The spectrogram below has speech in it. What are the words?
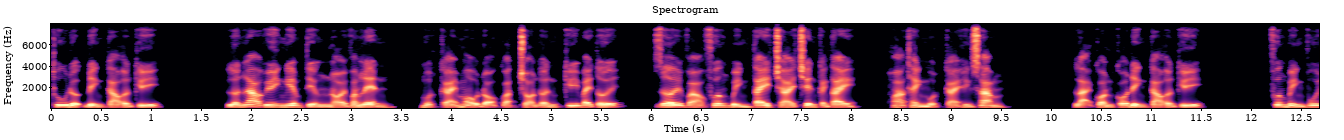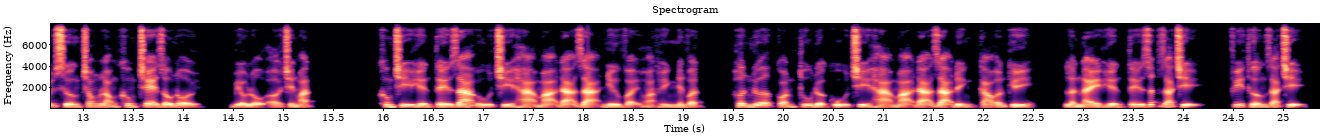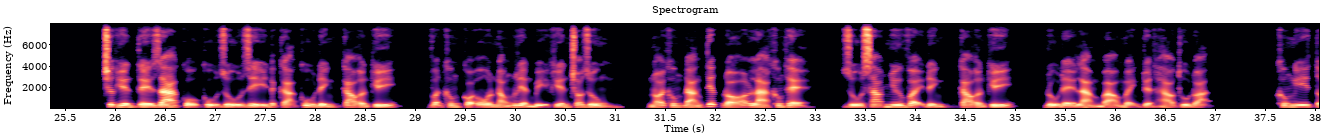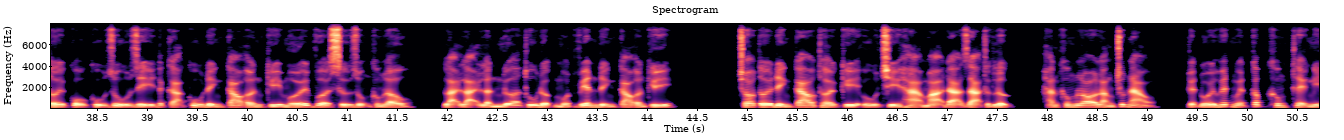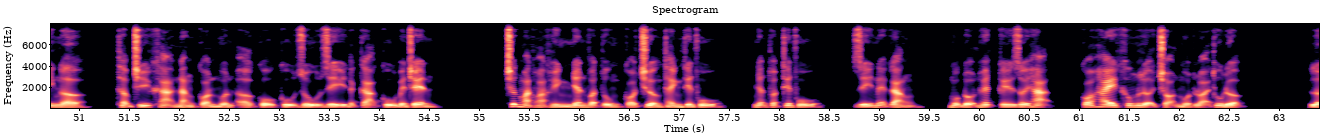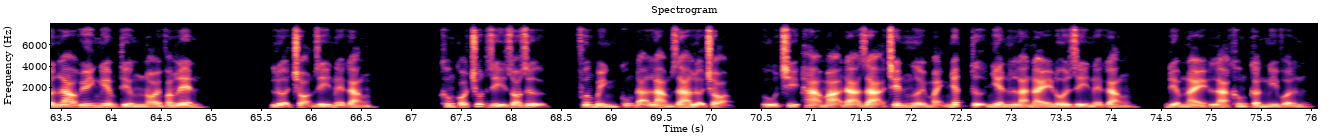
Thu được đỉnh cao ân ký. Lớn lao huy nghiêm tiếng nói vang lên, một cái màu đỏ quạt tròn ấn ký bay tới, rơi vào phương bình tay trái trên cánh tay, hóa thành một cái hình xăm. Lại còn có đỉnh cao ân ký. Phương Bình vui sướng trong lòng không che giấu nổi, biểu lộ ở trên mặt. Không chỉ hiến tế ra ủ chỉ hạ mã đạ dạ như vậy hoạt hình nhân vật, hơn nữa còn thu được ủ chỉ hạ mã đạ dạ đỉnh cao ân ký, lần này hiến tế rất giá trị, phi thường giá trị. Trước hiến tế ra cổ cụ rủ gì tất cả cụ đỉnh cao ân ký, vẫn không có ô nóng liền bị khiến cho dùng, nói không đáng tiếc đó là không thể, dù sao như vậy đỉnh cao ân ký, đủ để làm bảo mệnh tuyệt hảo thủ đoạn. Không nghĩ tới cổ cụ rủ gì được cả cụ đỉnh cao ấn ký mới vừa sử dụng không lâu, lại lại lần nữa thu được một viên đỉnh cao ấn ký. Cho tới đỉnh cao thời kỳ ủ trí hạ mạ đạ giả thực lực, hắn không lo lắng chút nào, tuyệt đối huyết nguyệt cấp không thể nghi ngờ, thậm chí khả năng còn muốn ở cổ cụ rủ gì được cả cụ bên trên. Trước mặt hoạt hình nhân vật ủng có trưởng thành thiên phú, nhận thuật thiên phú, dí nệ gẳng, một độn huyết kế giới hạn, có hay không lựa chọn một loại thu được. Lớn lao huy nghiêm tiếng nói vang lên. Lựa chọn gì nệ gẳng? Không có chút gì do dự, Phương Bình cũng đã làm ra lựa chọn, ủ trì hạ mạ đạ dạ trên người mạnh nhất tự nhiên là này đôi gì nệ gẳng, điểm này là không cần nghi vấn.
